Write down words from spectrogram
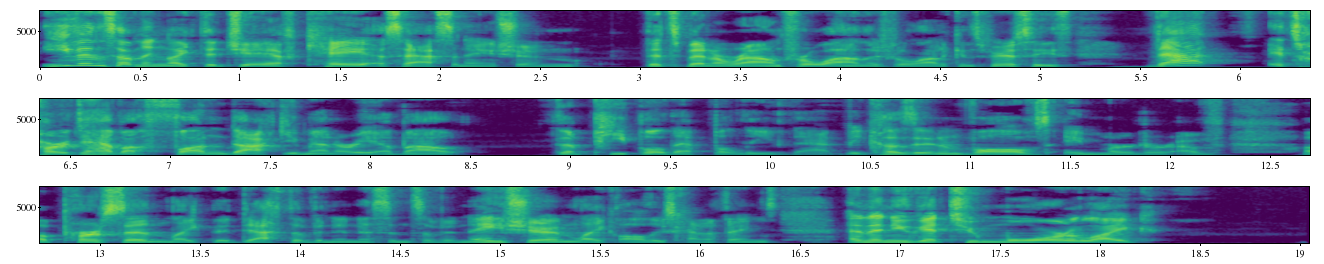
even something like the JFK assassination that's been around for a while and there's been a lot of conspiracies, that it's hard to have a fun documentary about the people that believe that because it involves a murder of a person, like the death of an innocence of a nation, like all these kind of things. And then you get to more like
